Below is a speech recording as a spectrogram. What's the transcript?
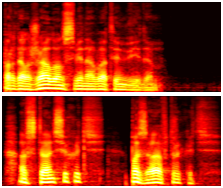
продолжал он с виноватым видом, останься хоть позавтракать.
